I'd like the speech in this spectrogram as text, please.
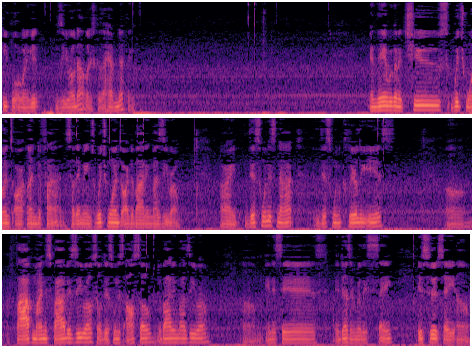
people are going to get 0 dollars because I have nothing. and then we're going to choose which ones are undefined so that means which ones are dividing by zero alright this one is not this one clearly is um, 5 minus 5 is 0 so this one is also dividing by 0 um, and it says it doesn't really say it should say um,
